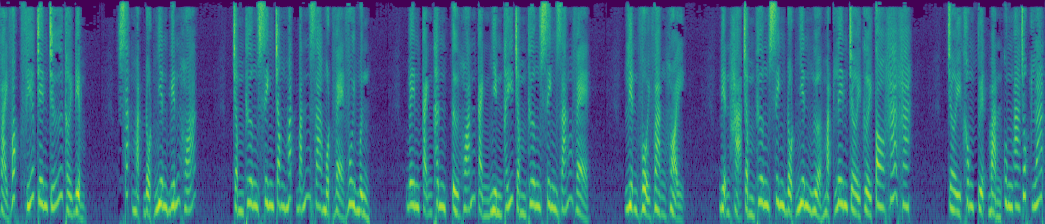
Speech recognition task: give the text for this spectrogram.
vài vóc phía trên chữ thời điểm. Sắc mặt đột nhiên biến hóa. Trầm thương sinh trong mắt bắn ra một vẻ vui mừng. Bên cạnh thân từ hoán cảnh nhìn thấy trầm thương sinh dáng vẻ. liền vội vàng hỏi. Điện hạ trầm thương sinh đột nhiên ngửa mặt lên trời cười to ha ha. Trời không tuyệt bản cung a chốc lát.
